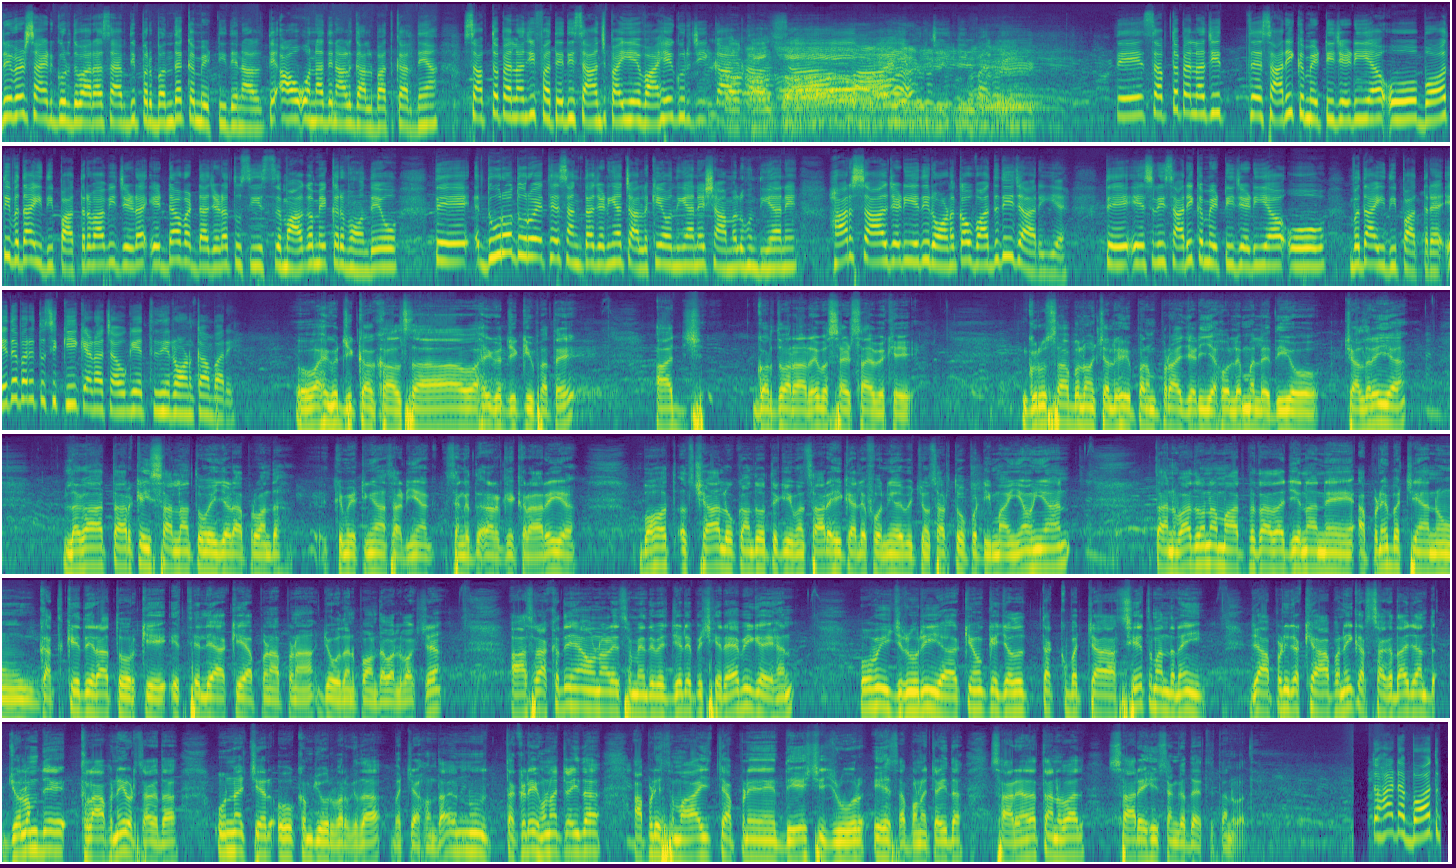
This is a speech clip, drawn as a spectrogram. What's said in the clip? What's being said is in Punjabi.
ਰਿਵਰਸਾਈਡ ਗੁਰਦੁਆਰਾ ਸਾਹਿਬ ਦੀ ਪ੍ਰਬੰਧਕ ਕਮੇਟੀ ਦੇ ਨਾਲ ਤੇ ਆਓ ਉਹਨਾਂ ਦੇ ਨਾਲ ਗੱਲਬਾਤ ਕਰਦੇ ਹਾਂ। ਸਭ ਤੋਂ ਪਹਿਲਾਂ ਜੀ ਫਤਿਹ ਦੀ ਸਾਂਝ ਪਾਈਏ। ਵਾਹਿਗੁਰੂ ਜੀ ਕਾ ਖਾਲਸਾ, ਵਾਹਿਗੁਰੂ ਜੀ ਕੀ ਫਤਿਹ। ਤੇ ਸਭ ਤੋਂ ਪਹਿਲਾਂ ਜੀ ਤੇ ਸਾਰੀ ਕਮੇਟੀ ਜਿਹੜੀ ਆ, ਉਹ ਬਹੁਤ ਹੀ ਵਧਾਈ ਦੀ ਪਾਤਰ ਵਾ ਵੀ ਜਿਹੜਾ ਐਡਾ ਵੱਡਾ ਜਿਹੜਾ ਤੁਸੀਂ ਸਮਾਗਮ ਇਹ ਕਰਵਾਉਂਦੇ ਹੋ ਤੇ ਦੂਰੋਂ ਦੂਰੋਂ ਇੱਥੇ ਸੰਗਤਾਂ ਜਿਹੜੀਆਂ ਚੱਲ ਕੇ ਆਉਂਦੀਆਂ ਨੇ, ਸ਼ਾਮਲ ਹੁੰਦੀਆਂ ਨੇ, ਹਰ ਸਾਲ ਜਿਹੜੀ ਇਹਦੀ ਰੌਣਕ ਆ, ਉਹ ਵੱਧਦੀ ਜਾ ਰਹੀ ਹੈ ਤੇ ਇਸ ਲਈ ਸਾਰੀ ਕਮੇਟੀ ਜਿਹੜੀ ਆ, ਉਹ ਵਧਾਈ ਦੀ ਪਾਤਰ ਹੈ। ਇਹਦੇ ਬਾਰੇ ਤੁਸੀਂ ਕੀ ਕਹਿਣਾ ਚਾਹੋਗੇ ਇੱਥੇ ਦੀਆਂ ਰੌਣਕਾਂ ਬਾਰੇ? ਵਾਹਿਗੁਰੂ ਜੀ ਕਾ ਖਾਲਸਾ, ਵਾਹਿਗੁਰੂ ਜੀ ਕੀ ਫਤਿਹ। ਅੱਜ ਗੁਰਦੁਆਰਾ ਰਿਵਰਸਾਈਡ ਸਾਹਿਬ ਵਿਖੇ ਗੁਰੂ ਸਾਹਿਬ ਵੱਲੋਂ ਚੱਲੀ ਹੋਈ ਪਰੰਪਰਾ ਜਿਹੜੀ ਹੈ ਹੋਲੇ ਮਹੱਲੇ ਦੀ ਉਹ ਚੱਲ ਰਹੀ ਆ। ਲਗਾਤਾਰ ਕਈ ਸਾਲਾਂ ਤੋਂ ਇਹ ਜਿਹੜਾ ਪ੍ਰਬੰਧ ਕਮੇਟੀਆਂ ਸਾਡੀਆਂ ਸੰਗਤ ਰਲ ਕੇ ਕਰਾ ਰਹੀ ਆ। ਬਹੁਤ ਉਤਸ਼ਾਹ ਲੋਕਾਂ ਤੋਂ ਤਕਰੀਬਨ ਸਾਰੇ ਹੀ ਕੈਲੀਫੋਰਨੀਆ ਦੇ ਵਿੱਚੋਂ 60 ਤੋਂ ਉੱਪਰ ਟੀਮਾਂ ਆਈਆਂ ਹੋਈਆਂ ਹਨ। ਧੰਨਵਾਦ ਉਹਨਾਂ ਮਾਤਾ ਪਿਤਾ ਦਾ ਜਿਨ੍ਹਾਂ ਨੇ ਆਪਣੇ ਬੱਚਿਆਂ ਨੂੰ ਗੱਤਕੇ ਦੇ ਰਾਹ ਤੋਰ ਕੇ ਇੱਥੇ ਲਿਆ ਕੇ ਆਪਣਾ ਆਪਣਾ ਯੋਗਦਾਨ ਪਾਉਣ ਦਾ ਵੱਲ ਬਖਸ਼ਿਆ। ਆਸ ਰੱਖਦੇ ਹਾਂ ਆਉਣ ਵਾਲੇ ਸਮੇਂ ਦੇ ਵਿੱਚ ਜਿਹੜੇ ਪਿੱਛੇ ਰਹਿ ਵੀ ਗਏ ਹਨ ਉਹ ਵੀ ਜ਼ਰੂਰੀ ਆ, ਕਿਉਂਕਿ ਜਦੋਂ ਤੱਕ ਬੱਚਾ ਸਿਹਤਮੰਦ ਨਹੀਂ ਜਾਂ ਆਪਣੀ ਰੱਖਿਆ ਆਪ ਨਹੀਂ ਕਰ ਸਕਦਾ ਜਾਂ ਜ਼ੁਲਮ ਦੇ ਖਿਲਾਫ ਨਹੀਂ ਉੱਠ ਸਕਦਾ, ਉਹਨਾਂ ਚਿਰ ਉਹ ਕਮਜ਼ੋਰ ਵਰਗ ਦਾ ਬੱਚਾ ਹੁੰਦਾ। ਉਹਨੂੰ ਤਕੜੇ ਹੋਣਾ ਚਾਹੀਦਾ, ਆਪਣੇ ਸਮਾਜ 'ਚ, ਆਪਣੇ ਦੇਸ਼ 'ਚ ਜ਼ਰੂਰ ਇਹ ਹਿੱਸਾ ਪਾਉਣਾ ਚਾਹੀਦਾ। ਸਾਰਿਆਂ ਦਾ ਧੰਨਵਾਦ, ਸਾਰੇ ਹੀ ਸੰਗਤ ਦਾ ਇੱਥੇ ਧੰਨਵਾਦ। ਤੁਹਾਡਾ ਬਹੁਤ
